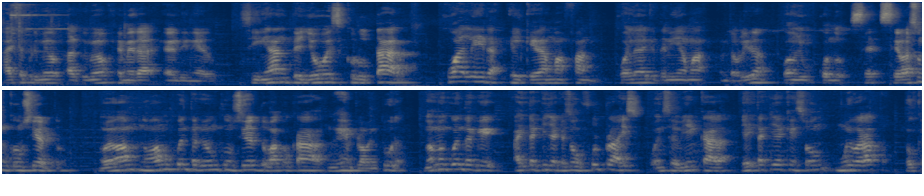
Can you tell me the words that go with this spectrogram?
a ese primero, al primero que me da el dinero. Sin antes yo escrutar cuál era el que era más fan, cuál era el que tenía más rentabilidad. Cuando, cuando se, se va a hacer un concierto, nos damos, cuenta que un concierto va a tocar, un ejemplo, aventura. Nos damos cuenta que hay taquillas que son full price, pueden ser bien caras, y hay taquillas que son muy baratas. Ok,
